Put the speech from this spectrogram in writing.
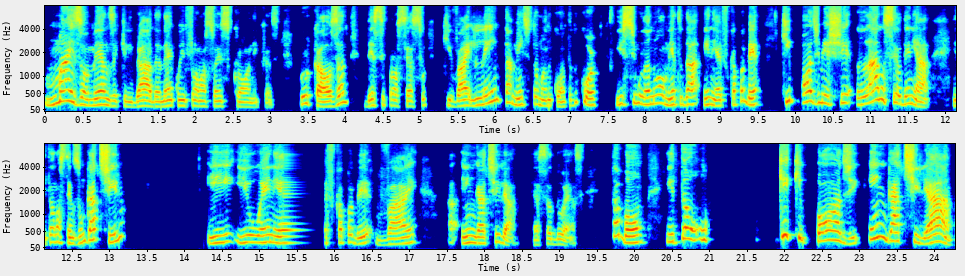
mais ou menos equilibrada, né, com inflamações crônicas, por causa desse processo que vai lentamente tomando conta do corpo e estimulando o aumento da NF-κB, que pode mexer lá no seu DNA. Então, nós temos um gatilho e, e o NF-κB vai engatilhar essa doença. Tá bom. Então, o que, que pode engatilhar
